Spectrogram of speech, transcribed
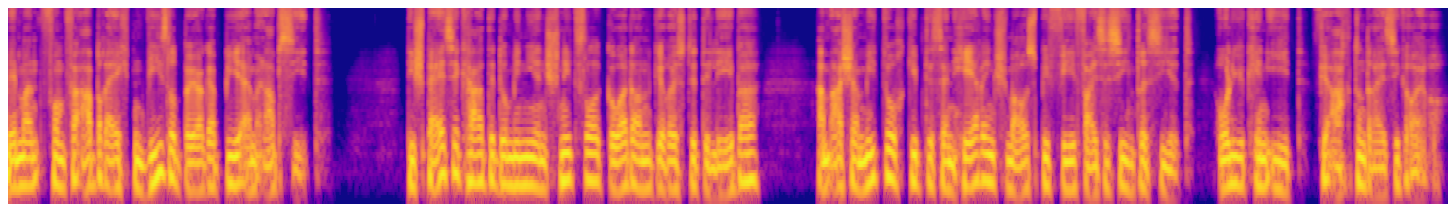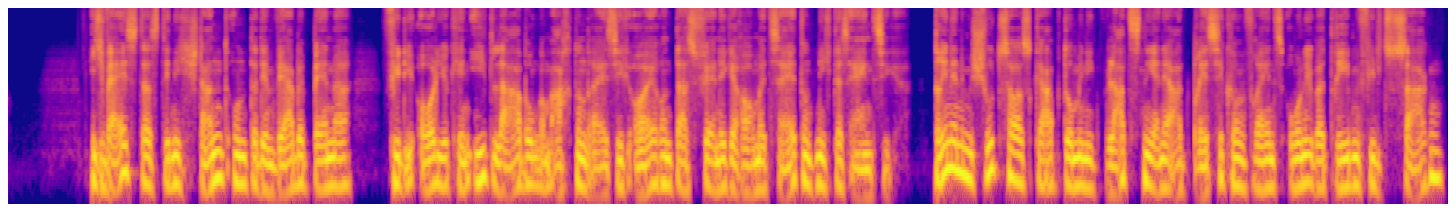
wenn man vom verabreichten Wieselburger Bier einmal absieht. Die Speisekarte dominieren Schnitzel, Gordon, geröstete Leber. Am Aschermittwoch gibt es ein Heringsschmausbuffet, falls es Sie interessiert. All you can eat für 38 Euro. Ich weiß das, denn ich stand unter dem Werbebanner für die All you can eat Labung um 38 Euro und das für eine geraume Zeit und nicht das einzige. Drinnen im Schutzhaus gab Dominik Platzny eine Art Pressekonferenz, ohne übertrieben viel zu sagen.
